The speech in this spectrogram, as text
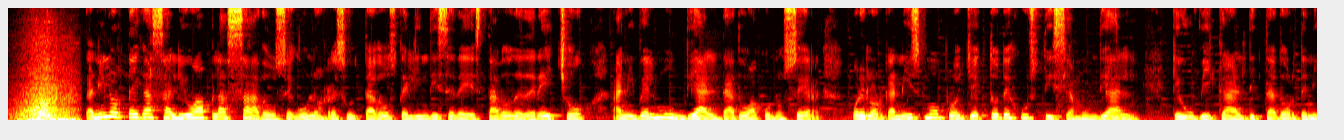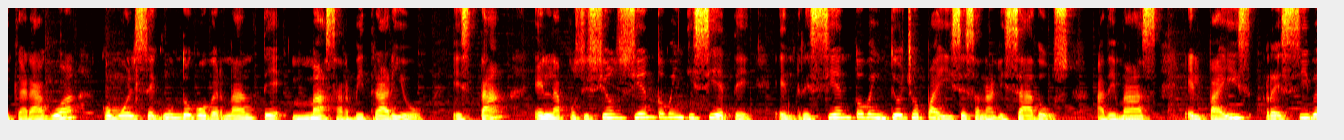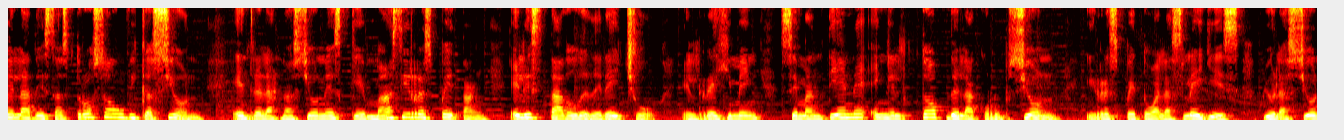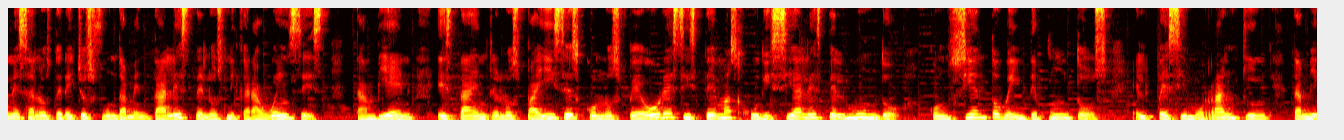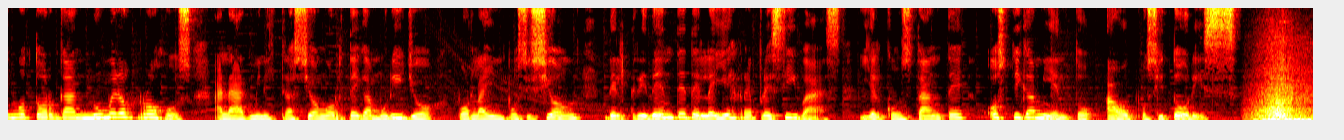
Daniel Ortega salió aplazado según los resultados del índice de Estado de Derecho a nivel mundial dado a conocer por el organismo Proyecto de Justicia Mundial, que ubica al dictador de Nicaragua como el segundo gobernante más arbitrario. Está en la posición 127 entre 128 países analizados. Además, el país recibe la desastrosa ubicación entre las naciones que más irrespetan el Estado de Derecho. El régimen se mantiene en el top de la corrupción y respeto a las leyes, violaciones a los derechos fundamentales de los nicaragüenses. También está entre los países con los peores sistemas judiciales del mundo, con 120 puntos. El pésimo ranking también otorga números rojos a la administración Ortega Murillo por la imposición del tridente de leyes represivas y el constante hostigamiento a opositores.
